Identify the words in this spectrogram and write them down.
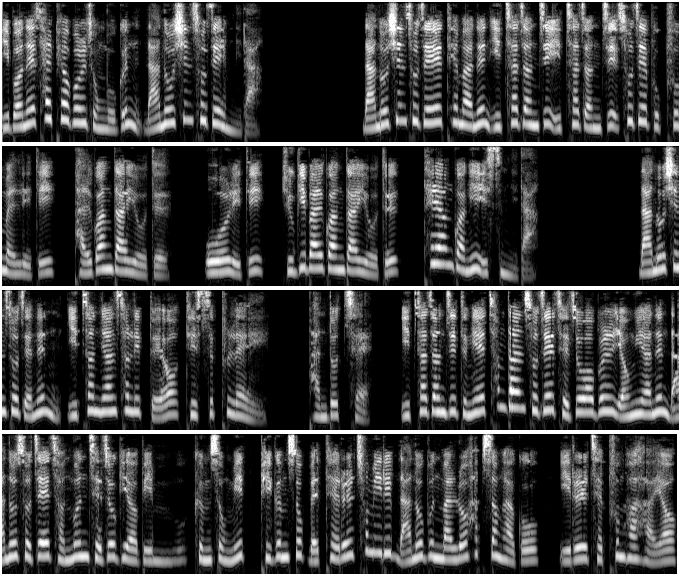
이번에 살펴볼 종목은 나노 신 소재입니다. 나노 신 소재의 테마는 2차전지, 2차전지 소재 부품 LED, 발광 다이오드, OLED, 유기발광 다이오드, 태양광이 있습니다. 나노 신 소재는 2000년 설립되어 디스플레이, 반도체, 2차전지 등의 첨단 소재 제조업을 영위하는 나노소재 전문 제조기업임 금속 및 비금속 메탈을 초밀입 나노분말로 합성하고 이를 제품화하여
